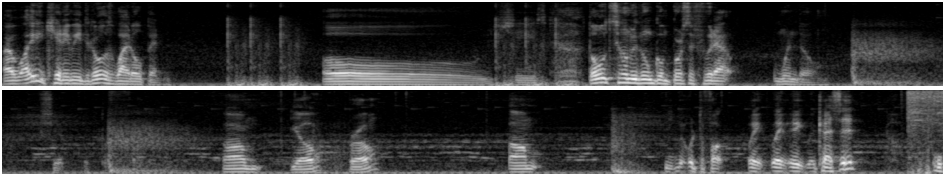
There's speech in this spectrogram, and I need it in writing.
Alright, why are you kidding me? The door is wide open. Oh, jeez. Don't tell me gonna burst through that window. Shit, what the fuck? Um, yo, bro. Um, what the fuck? Wait, wait, wait, wait can I sit? Oh,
